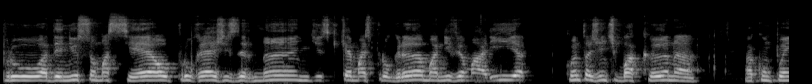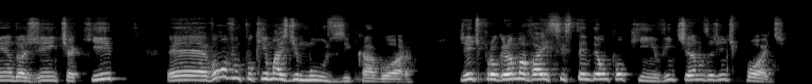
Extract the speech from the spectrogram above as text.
para o Adenilson Maciel, para o Regis Hernandes, que quer mais programa, a Nívia Maria, quanta gente bacana acompanhando a gente aqui. É, vamos ouvir um pouquinho mais de música agora. Gente, o programa vai se estender um pouquinho, 20 anos a gente pode.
